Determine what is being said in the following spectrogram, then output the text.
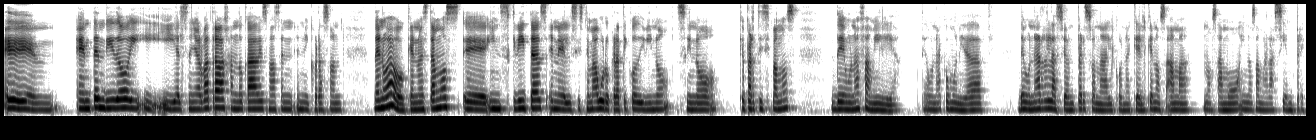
Eh, he entendido y, el Señor va trabajando cada vez más en, mi corazón. De nuevo, que no estamos eh, inscritas en el sistema burocrático divino, sino que participamos de una familia, de una comunidad, de una relación personal con aquel que nos ama, nos amó y nos amará siempre.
